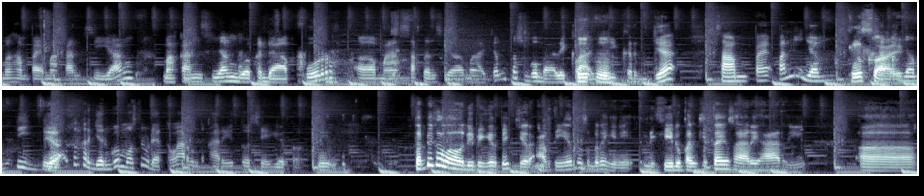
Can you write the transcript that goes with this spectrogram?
iman sampai makan siang makan siang gue ke dapur uh, masak dan segala macam terus gue balik lagi uh -huh. kerja sampai paling jam selesai jam tiga yeah. itu kerjaan gue mostly udah kelar untuk hari itu sih gitu Tapi kalau dipikir-pikir, artinya tuh sebenarnya gini, di kehidupan kita yang sehari-hari, uh,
